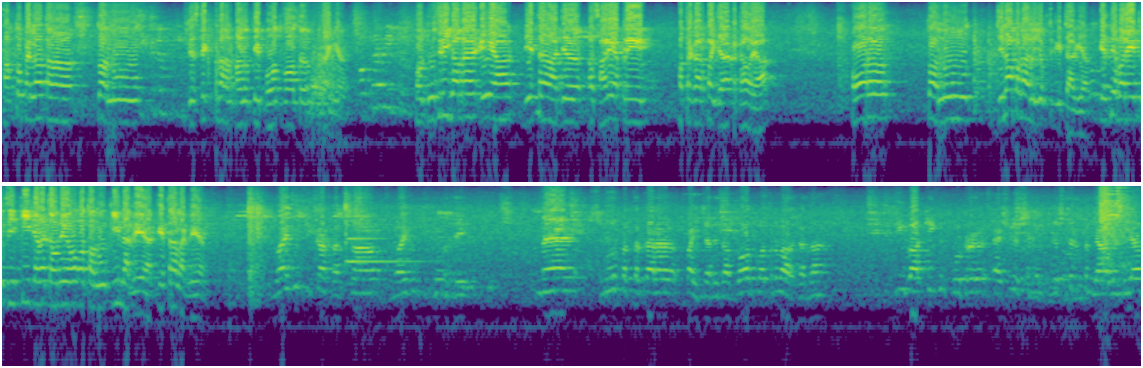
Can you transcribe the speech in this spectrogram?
ਸਭ ਤੋਂ ਪਹਿਲਾਂ ਤਾਂ ਤੁਹਾਨੂੰ ਡਿਸਟ੍ਰਿਕਟ ਪ੍ਰਧਾਨ ਬਣਨ ਉੱਤੇ ਬਹੁਤ-ਬਹੁਤ ਵਧਾਈਆਂ। ਔਰ ਦੂਸਰੀ ਗੱਲ ਇਹ ਆ, ਜਿਸ ਤਰ੍ਹਾਂ ਅੱਜ ਸਾਰੇ ਆਪਣੇ ਪੱਤਰਕਾਰ ਭਾਈਚਾਰਾ ਇਕੱਠਾ ਹੋਇਆ, ਔਰ ਤੁਹਾਨੂੰ ਜ਼ਿਲ੍ਹਾ ਪ੍ਰਧਾਨ ਨਿਯੁਕਤ ਕੀਤਾ ਗਿਆ। ਇਸ ਦੇ ਬਾਰੇ ਤੁਸੀਂ ਕੀ ਕਹਿਣਾ ਚਾਹੁੰਦੇ ਹੋ ਔਰ ਤੁਹਾਨੂੰ ਕੀ ਲੱਗ ਰਿਹਾ? ਕਿਸ ਤਰ੍ਹਾਂ ਲੱਗ ਰਿਹਾ? ਵਾਹਿਗੁਰੂ ਜੀ ਕਾ ਖਾਲਸਾ, ਵਾਹਿਗੁਰੂ ਜੀ ਕੀ ਫਤਿਹ। ਮੈਂ ਸਮੂਹ ਪੱਤਰਕਾਰ ਭਾਈਚਾਰੇ ਦਾ ਬਹੁਤ ਬਹੁਤ ਧੰਨਵਾਦ ਕਰਦਾ ਜੀ ਵਾਕੀ reporter association district Punjab India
